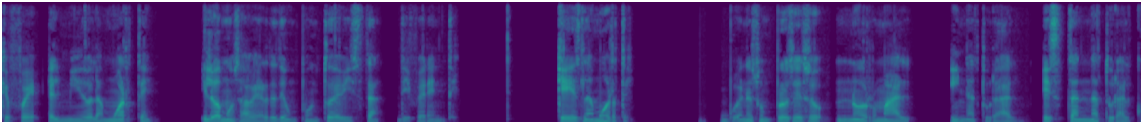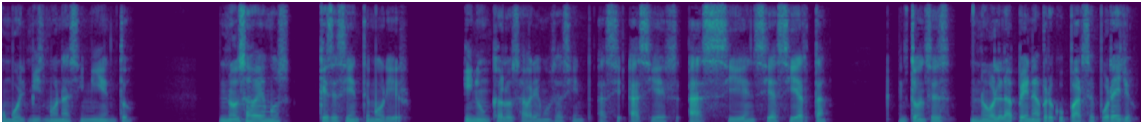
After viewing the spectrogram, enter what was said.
que fue el miedo a la muerte, y lo vamos a ver desde un punto de vista diferente. ¿Qué es la muerte? Bueno, es un proceso normal y natural, es tan natural como el mismo nacimiento. No sabemos qué se siente morir y nunca lo sabremos a, ciencia cierta, entonces no vale la pena preocuparse por ello.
